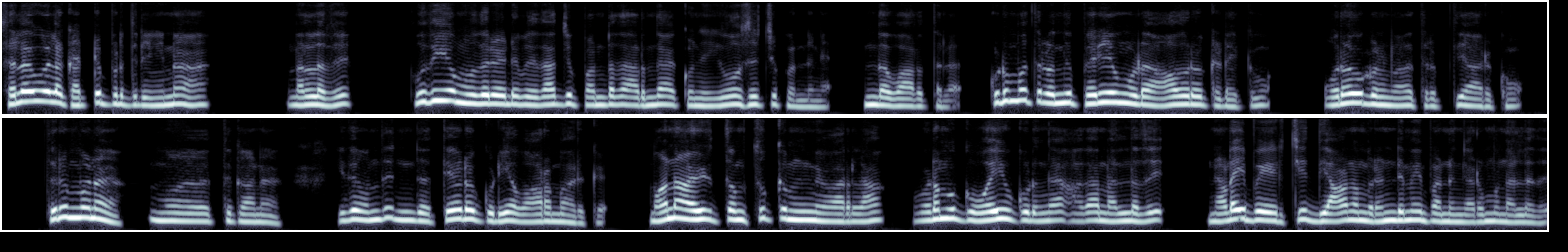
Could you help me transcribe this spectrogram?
செலவுகளை கட்டுப்படுத்துறீங்கன்னா நல்லது. புதிய முதலீடு ஏதாச்சும் பண்ணுறதா இருந்தால் கொஞ்சம் யோசிச்சு பண்ணுங்க. இந்த வாரத்தில். குடும்பத்தில் வந்து பெரியவங்களோட ஆதரவு கிடைக்கும். உறவுகள் நல்லா திருப்தியாக இருக்கும். திருமணத்துக்கான இது வந்து இந்த தேடக்கூடிய வாரமாக இருக்குது மன அழுத்தம் தூக்கமின்மை வரலாம். உடம்புக்கு ஓய்வு கொடுங்க. அதான் நல்லது. நடைபயிற்சி தியானம் ரெண்டுமே பண்ணுங்க. ரொம்ப நல்லது.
